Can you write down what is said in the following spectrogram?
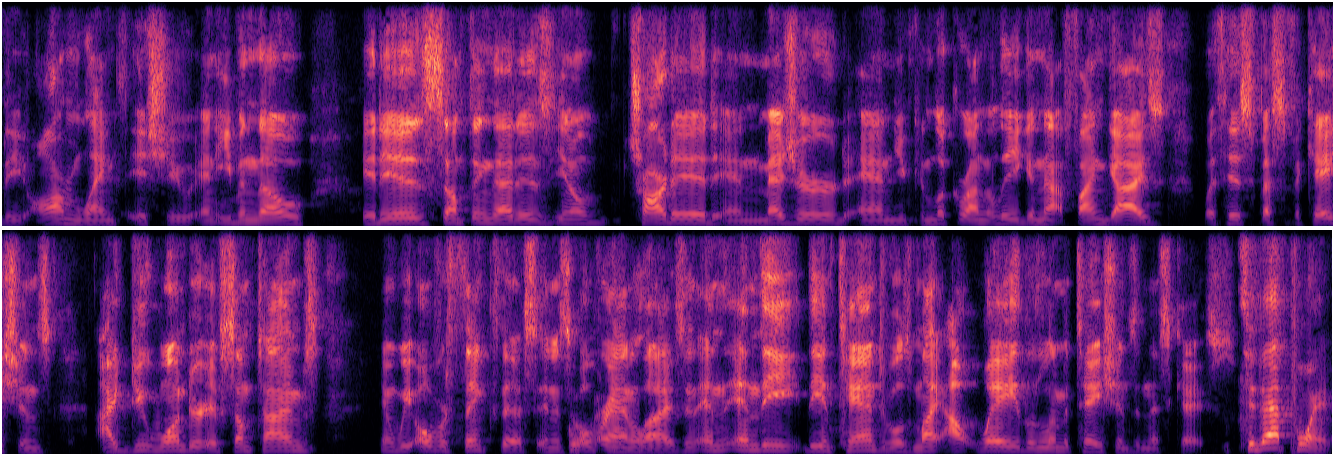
the arm length issue. And even though it is something that is you know charted and measured, and you can look around the league and not find guys with his specifications, I do wonder if sometimes know we overthink this and it's overanalyzed and, and and the the intangibles might outweigh the limitations in this case. To that point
